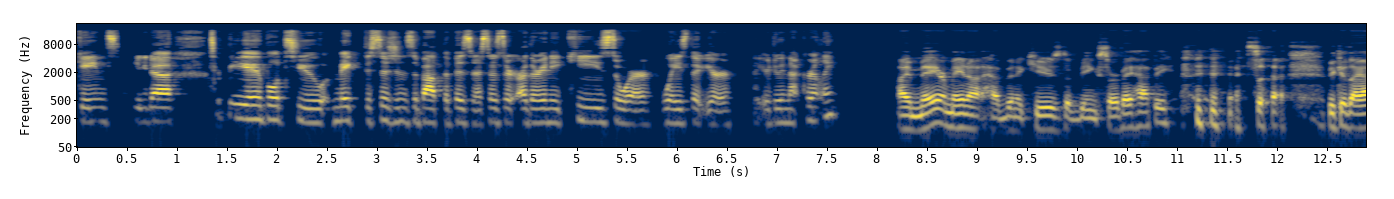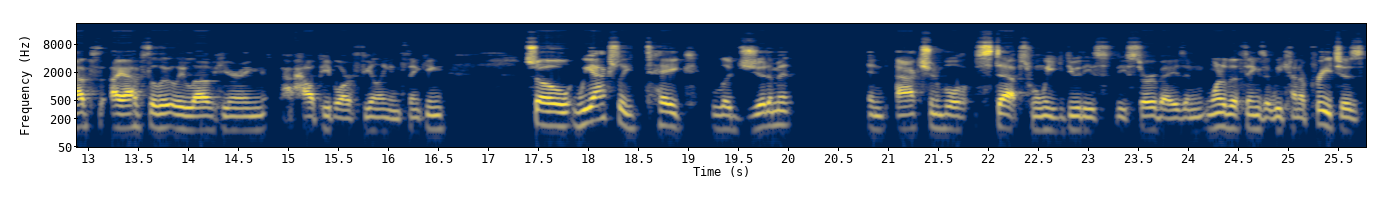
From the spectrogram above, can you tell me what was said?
gain some data to be able to make decisions about the business? Is there are there any keys or ways that you're that you're doing that currently? I may or may not have been accused of being survey happy, so, because I I absolutely love hearing how people are feeling and thinking. So we actually take legitimate and actionable steps when we do these these surveys. And one of the things that we kind of preach is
